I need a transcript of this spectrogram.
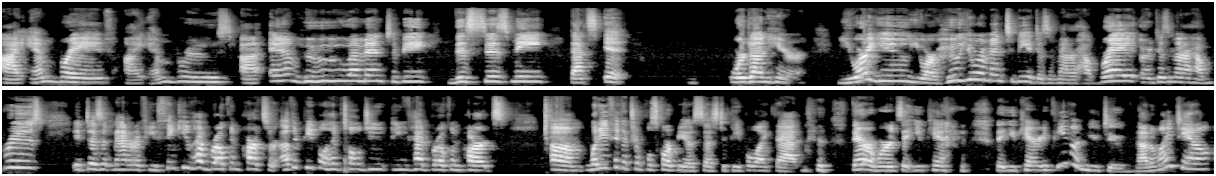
I am brave. I am bruised. I am who I'm meant to be. This is me. That's it. We're done here. You are you. You are who you are meant to be. It doesn't matter how brave or it doesn't matter how bruised. It doesn't matter if you think you have broken parts or other people have told you you've had broken parts. Um, what do you think a triple Scorpio says to people like that? there are words that you can't that you can't repeat on YouTube, not on my channel,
